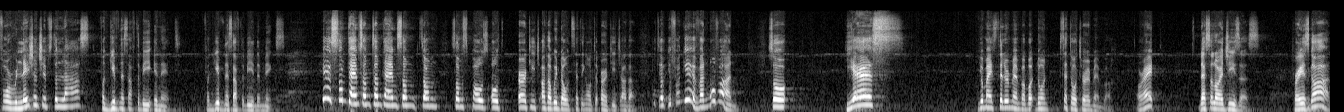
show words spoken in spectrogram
For relationships to last, forgiveness have to be in it. Forgiveness have to be in the mix. Yes, sometimes, some, sometimes some, some, some spouse out hurt each other without setting out to hurt each other. But you, you forgive and move on. So, yes, you might still remember, but don't set out to remember. All right? Bless the Lord Jesus. Praise God.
